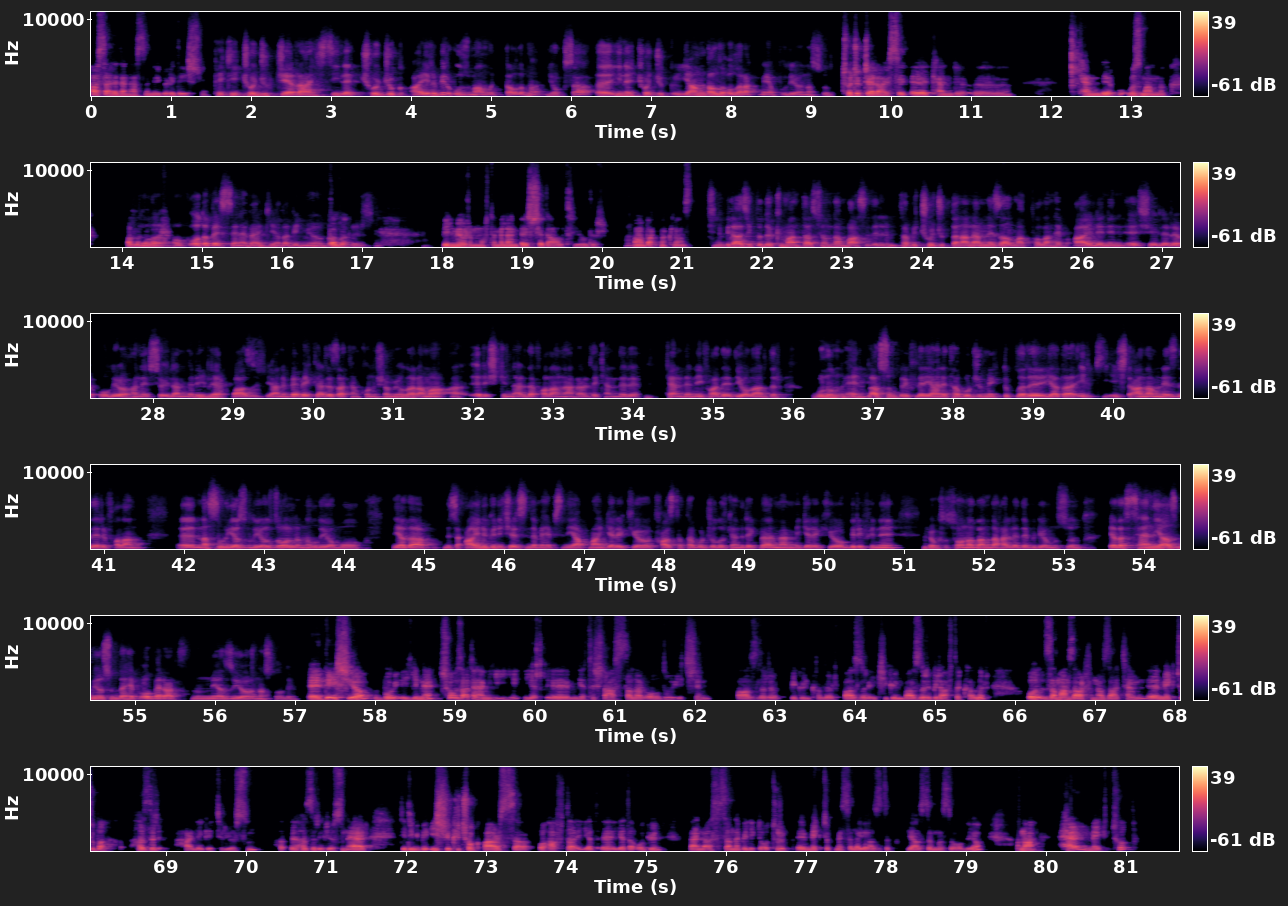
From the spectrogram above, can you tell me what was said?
hastaneden hastaneye göre değişiyor. Peki çocuk cerrahisiyle çocuk ayrı bir uzmanlık dalı mı yoksa e, yine çocuk yan dalı olarak mı yapılıyor? Nasıl? Çocuk cerrahisi e, kendi e, kendi uzmanlık alanı var. O, o da 5 sene belki ya da bilmiyorum. Dalı. Bilmiyorum muhtemelen 5 ya da 6 yıldır. Ama bakmak lazım. Şimdi birazcık da dokümantasyondan bahsedelim. Tabii çocuktan anemnez almak falan hep ailenin e, şeyleri oluyor. Hani söylemleriyle bazı yani bebeklerde zaten konuşamıyorlar ama erişkinlerde falan herhalde kendileri kendilerini ifade ediyorlardır. Bunun enflasyon briefleri yani taburcu mektupları ya da ilk işte anamnezleri falan e, nasıl yazılıyor, zorlanılıyor mu? Ya da mesela aynı gün içerisinde mi hepsini yapman gerekiyor? Hasta taburcu olurken direkt vermen mi gerekiyor briefini? Yoksa sonradan da halledebiliyor musun? Ya da sen yazmıyorsun da hep Oberart'ın mı yazıyor? Nasıl oluyor? E, değişiyor bu yine. Çoğu zaten hani yatışlı hastalar olduğu için bazıları bir gün kalır, bazıları iki gün, bazıları bir hafta kalır. O zaman zarfına zaten e, mektuba hazır hale getiriyorsun. E, hazır ediyorsun. Eğer dediğim gibi iş yükü çok ağırsa o hafta ya, e, ya da o gün ben de asistanla birlikte oturup e, mektup mesela yazdık yazdığımız da oluyor. Ama her mektup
